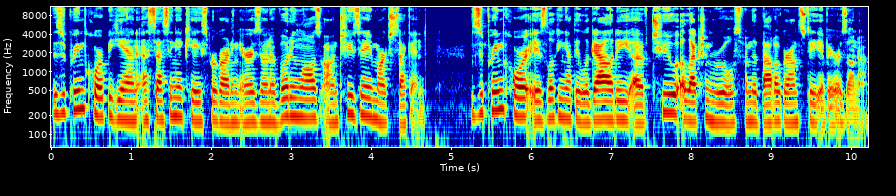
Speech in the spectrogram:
The Supreme Court began assessing a case regarding Arizona voting laws on Tuesday, March 2nd. The Supreme Court is looking at the legality of two election rules from the battleground state of Arizona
